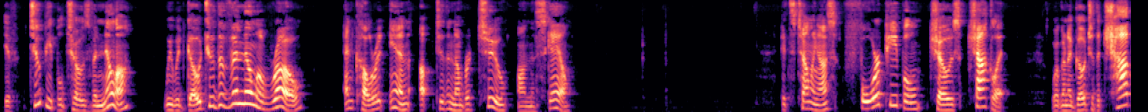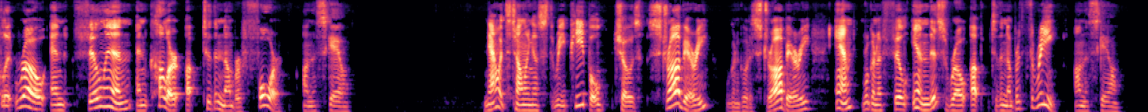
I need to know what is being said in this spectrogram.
If two people chose vanilla, we would go to the vanilla row and color it in up to the number two on the scale. It's telling us four people chose chocolate. We're going to go to the chocolate row and fill in and color up to the number four on the scale. Now it's telling us three people chose strawberry. We're going to go to strawberry and we're going to fill in this row up to the number three on the scale.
